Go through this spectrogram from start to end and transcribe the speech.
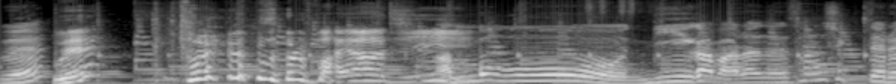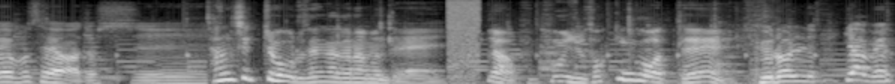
왜? 왜? 설명서를 봐야지. 안 보고. 네가 말하는 상식대로 해보세요 아저씨. 상식적으로 생각을 하면 돼야 부품이 좀 섞인 것 같아. 그럴 리... 야왜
